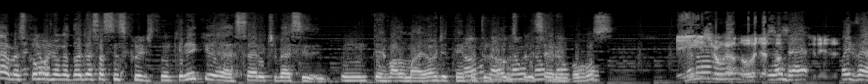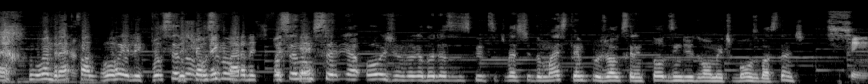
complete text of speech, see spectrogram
É, mas como jogador de Assassin's Creed, tu não queria que a série tivesse um intervalo maior de tempo Não, entre os não, jogos não, pra eles não, serem não, bons? Não, não, Ex-jogador de o André- Assassin's Creed. Pois é, o André falou, ele Você não, deixou você, bem não, claro nesse você não podcast. seria hoje um jogador de Assassin's Creed se tivesse tido mais tempo para os jogos serem todos individualmente bons bastante? Sim,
